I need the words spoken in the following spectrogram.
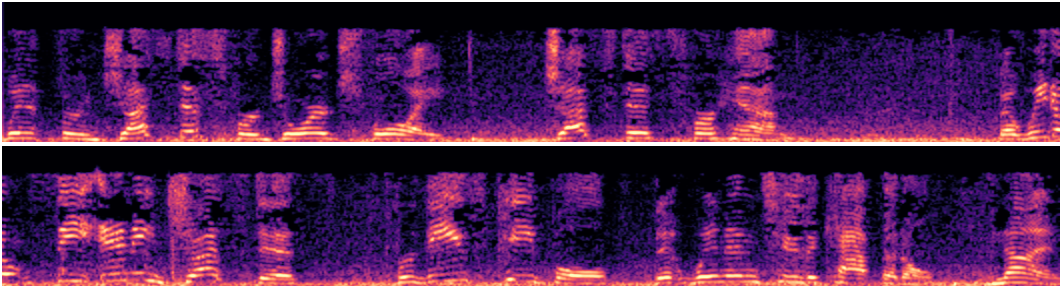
went through justice for George Floyd, justice for him. But we don't see any justice for these people that went into the Capitol. None.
